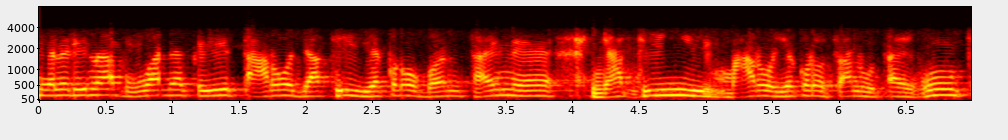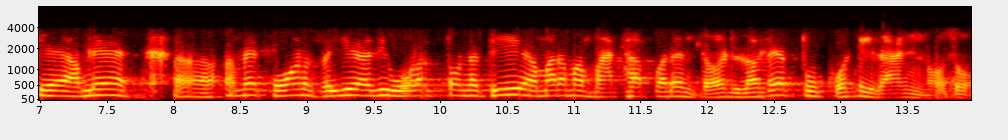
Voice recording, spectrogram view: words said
મેલડીના ભુવાને કહી તારો જ્યાંથી એકડો બંધ થાય ને ત્યાંથી મારો એકડો ચાલુ થાય. હું કે અમે અમે કોણ થઈએ હજી ઓળખતો નથી અમારામાં માથા પડે ને ધડ લડે તું ખોટી રાણનો છો.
